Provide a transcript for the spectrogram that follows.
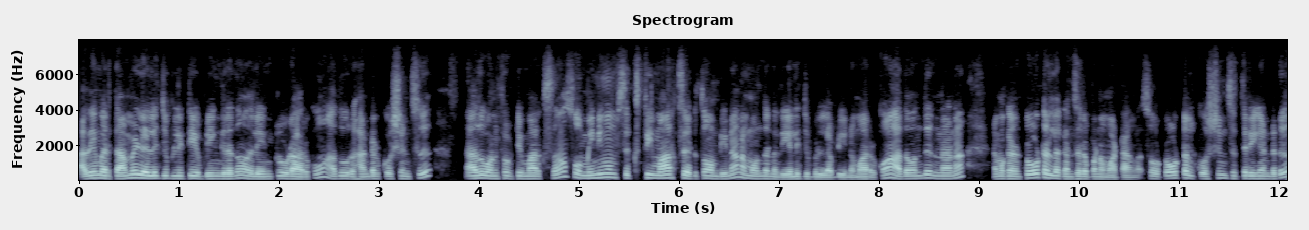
அதே மாதிரி தமிழ் எலிஜிபிலிட்டி அப்படிங்கிறதும் அதில் இன்க்ளூடாக இருக்கும். அது ஒரு ஹண்ட்ரட் கொஷின்ஸ் அது 150 மார்க்ஸ் தான். ஸோ மினிமம் 60 மார்க்ஸ் எடுத்தோம் அப்படின்னா நம்ம வந்து என்னது எலிஜிபிள் அப்படின்ற மாதிரி இருக்கும். அதை வந்து என்னன்னா, நமக்கு டோட்டலில் கன்சிடர் பண்ண மாட்டாங்க. ஸோ டோட்டல் கொஸ்டின்ஸ் 300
